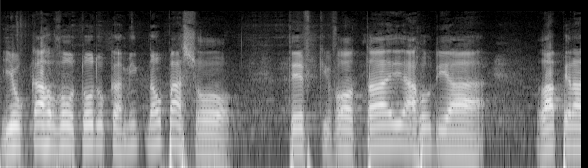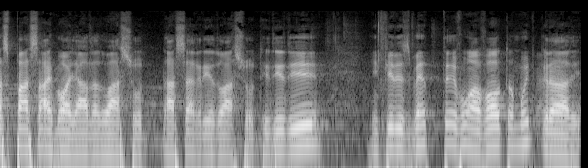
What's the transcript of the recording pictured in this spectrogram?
e o carro voltou do caminho que não passou. Teve que voltar e arrodear lá pelas passagens molhadas do açude, da sangria do açude de Didi. Infelizmente teve uma volta muito grande.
